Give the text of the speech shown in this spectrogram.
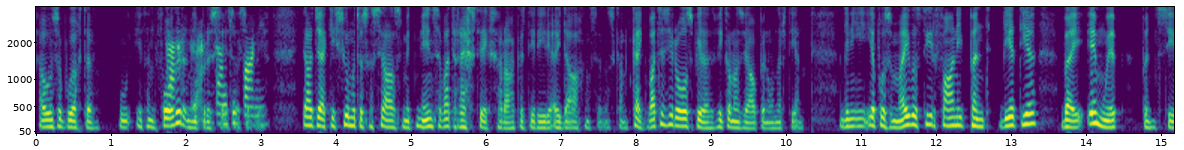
Hou ons op hoogte hoe Ethan vorder in die proses asseblief. Ja Jackie, so moet ons gesels met mense wat regstreeks geraak is deur hierdie uitdagings en ons kan kyk wat is die rolspelers, wie kan ons help en ondersteun. Indien 'n e-pos vir my wil stuur fani.dt by mweb.co.za.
